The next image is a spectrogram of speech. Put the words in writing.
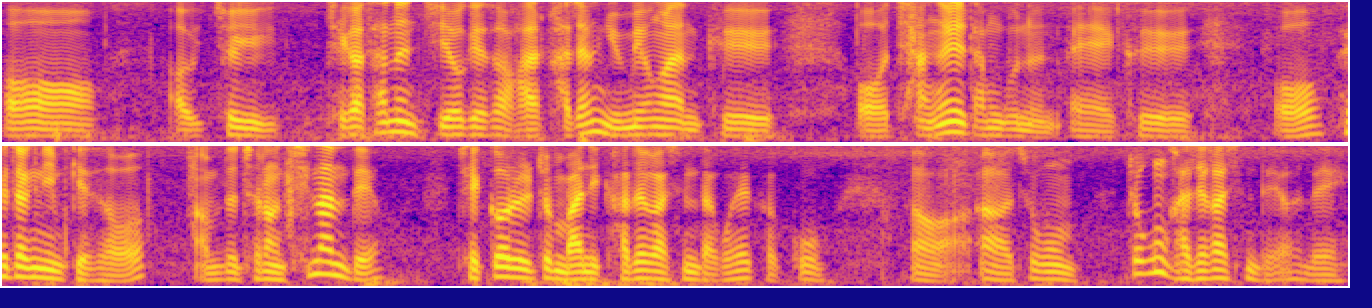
어 아, 저희 제가 사는 지역에서 아, 가장 유명한 그 어, 장을 담그는 예, 그 어, 회장님께서 아무튼 저랑 친한데요. 제 거를 좀 많이 가져가신다고 해갖고 어, 아, 조금 조금 가져가신대요. 네.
